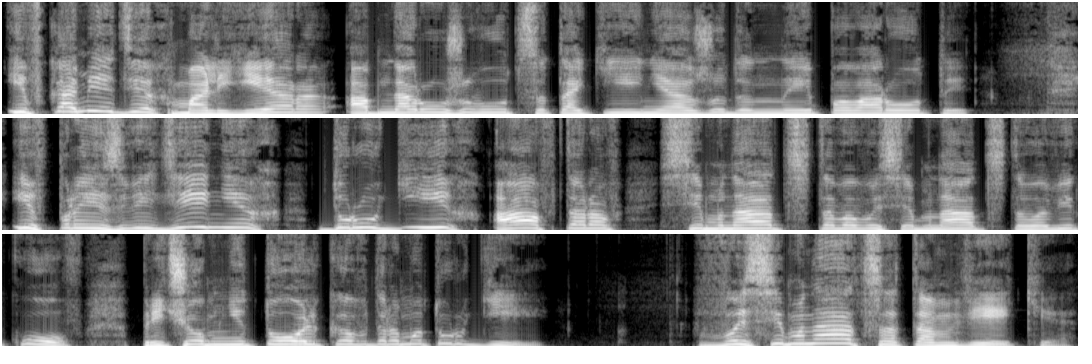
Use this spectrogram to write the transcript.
И в комедиях Мольера обнаруживаются такие неожиданные повороты, и в произведениях других авторов XVII-XVIII веков, причем не только в драматургии. В XVIII веке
